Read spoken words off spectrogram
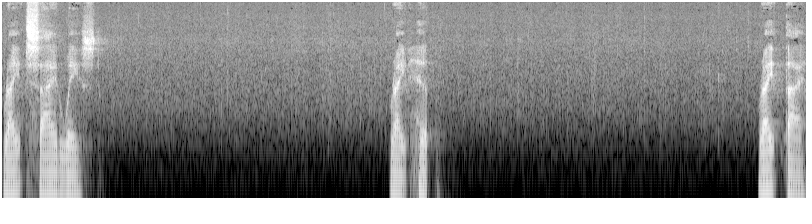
right side waist, right hip, right thigh,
